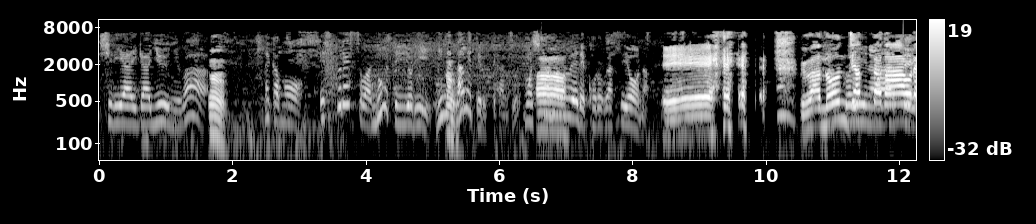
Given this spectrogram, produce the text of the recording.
知り合いが言うには、うん。なんかもう、エスプレッソは飲むっていうより、みんな舐めてるって感じ、もう下の上で転がすような。ええー。うわ、飲んじゃったな俺。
